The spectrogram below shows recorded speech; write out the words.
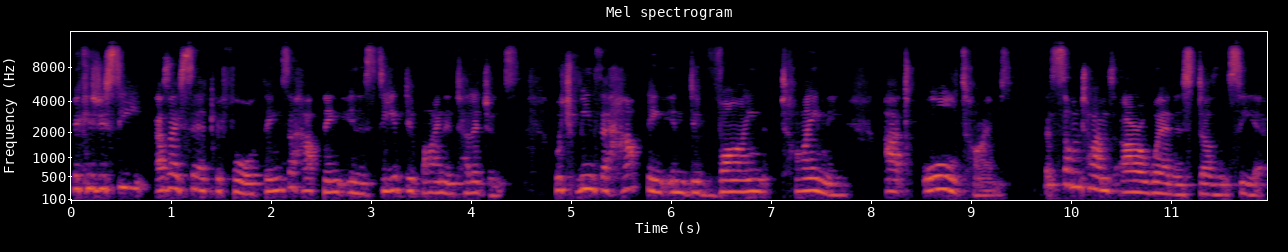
Because you see, as I said before, things are happening in a sea of divine intelligence, which means they're happening in divine timing at all times. But sometimes our awareness doesn't see it.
